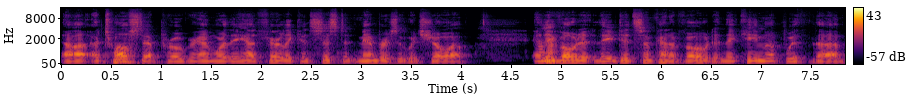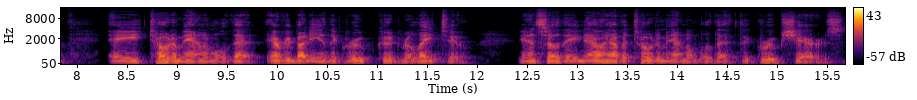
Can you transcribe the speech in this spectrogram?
uh, a 12 step program where they had fairly consistent members that would show up. And uh-huh. they voted, they did some kind of vote and they came up with uh, a totem animal that everybody in the group could relate to. And so they now have a totem animal that the group shares.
